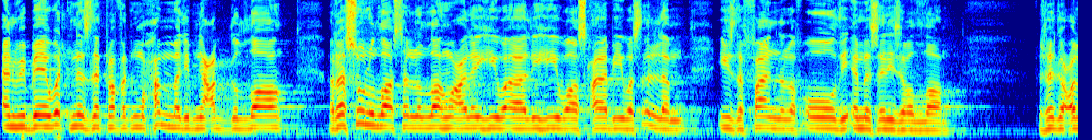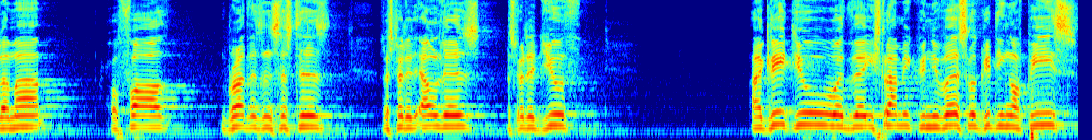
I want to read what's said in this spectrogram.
And we bear witness that Prophet Muhammad ibn Abdullah, Rasulullah sallallahu alayhi wa alihi wa ashabi wa sallam, is the final of all the emissaries of Allah. Respected ulama, huffaz, brothers and sisters, respected elders, respected youth, I greet you with the Islamic universal greeting of peace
